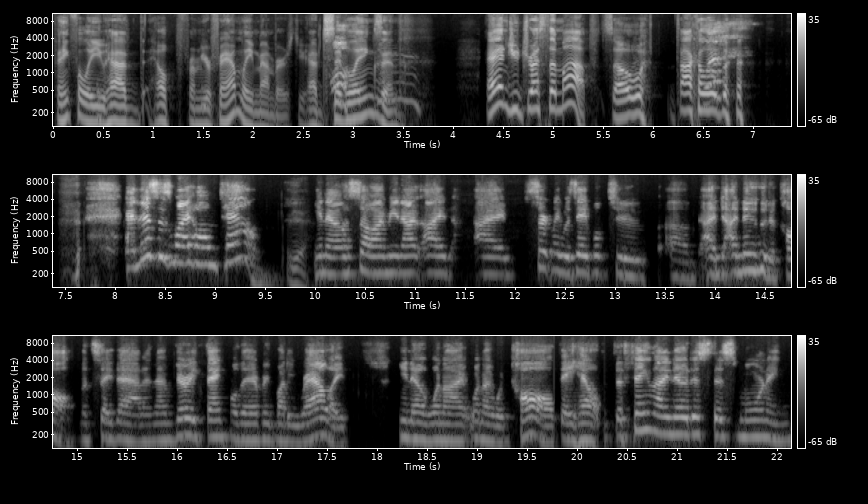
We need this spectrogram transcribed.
thankfully you had help from your family members. You had oh, siblings oh. and and you dressed them up. So talk a little bit. and this is my hometown. Yeah. You know, so I mean, I I, I certainly was able to. Um, I, I knew who to call. Let's say that, and I'm very thankful that everybody rallied. You know, when I when I would call, they helped. The thing that I noticed this morning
